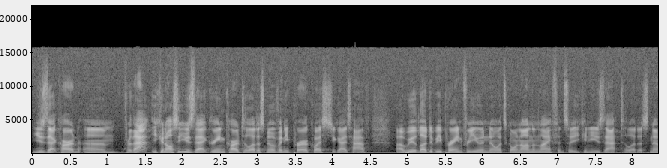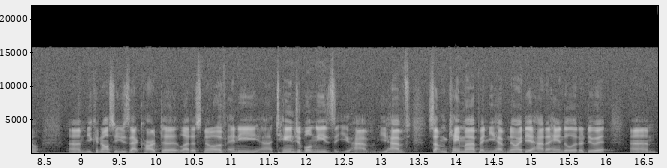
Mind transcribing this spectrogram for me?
use that card um, for that. You can also use that green card to let us know of any prayer requests you guys have. Uh, we would love to be praying for you and know what's going on in life, and so you can use that to let us know. Um, you can also use that card to let us know of any uh, tangible needs that you have. You have something came up and you have no idea how to handle it or do it. Um,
